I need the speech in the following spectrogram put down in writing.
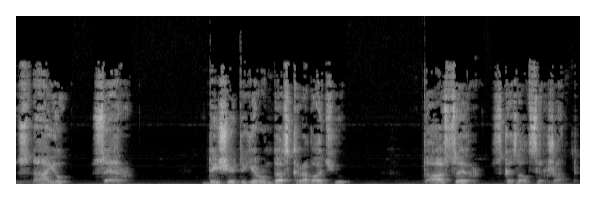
Знаю, сэр. Да еще это ерунда с кроватью. Да, сэр, сказал сержант.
